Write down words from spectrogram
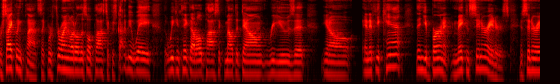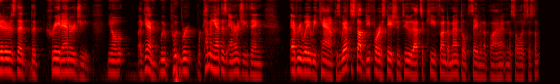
recycling plants like we're throwing out all this old plastic. There's got to be a way that we can take that old plastic melt it down reuse it you know? And if you can't then you burn it. Make incinerators incinerators that that create energy. You know again we put we're, we're coming at this energy thing every way we can because we have to stop deforestation too. That's a key fundamental to saving the planet and the solar system.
